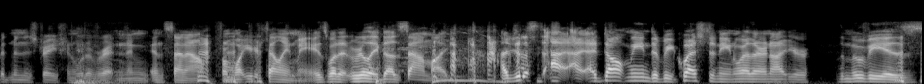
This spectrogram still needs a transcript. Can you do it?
administration would have written and, and sent out. From what you're telling me, is what it really does sound like. I just I, I- I don't mean to be questioning whether or not your the movie is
